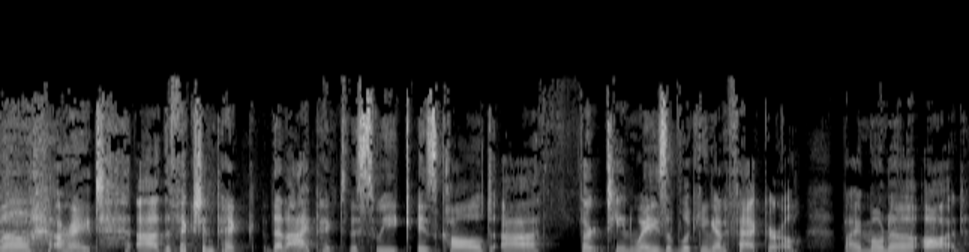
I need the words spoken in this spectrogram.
Well, all right. Uh, the fiction pick that I picked this week is called uh, 13 Ways of Looking at a Fat Girl by Mona Awad.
